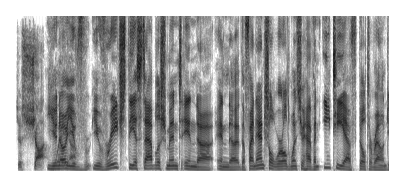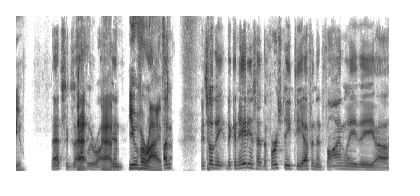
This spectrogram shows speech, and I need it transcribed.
just shot. You know, up. you've you've reached the establishment in uh, in uh, the financial world once you have an ETF built around you. That's exactly that, right. and you've arrived. And so the, the Canadians had the first ETF, and then finally the uh,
